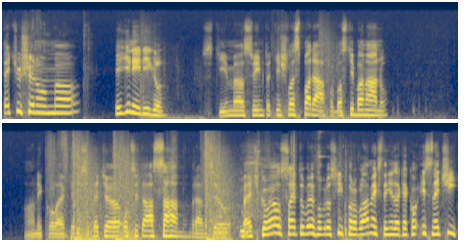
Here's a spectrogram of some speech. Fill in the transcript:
Teď už jenom eh, jediný Deagle. S tím eh, svým totiž les padá v oblasti banánu. A Nikole, který se teď eh, ocitá sám v rámci Bčkového sajtu, bude v obrovských problémech, stejně tak jako i Snečí,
